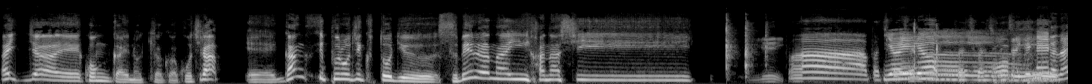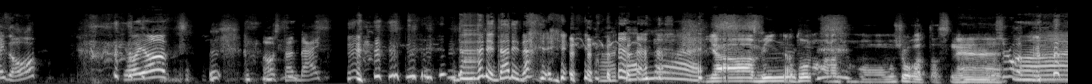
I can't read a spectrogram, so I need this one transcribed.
はい、じゃあ、えー、今回の企画はこちら。えー、ガンプロジェクト流、滑らない話。ああイ。わー、パチパチパチパチよよどうしたんだい？誰誰誰？わかんない。いやー、みんなどの話も面白かったですね。面白かっあ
